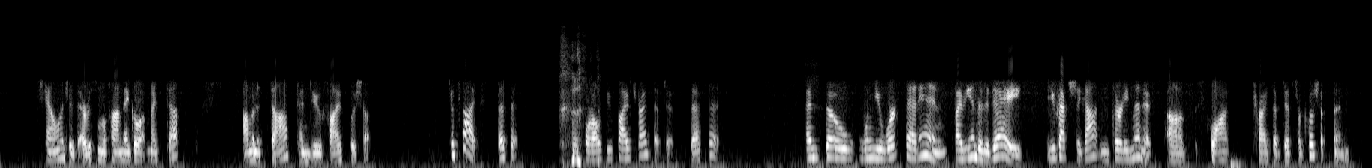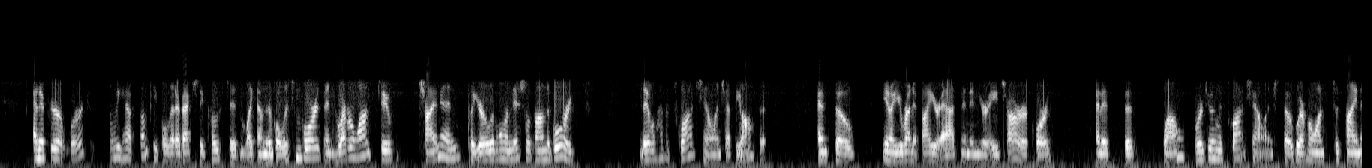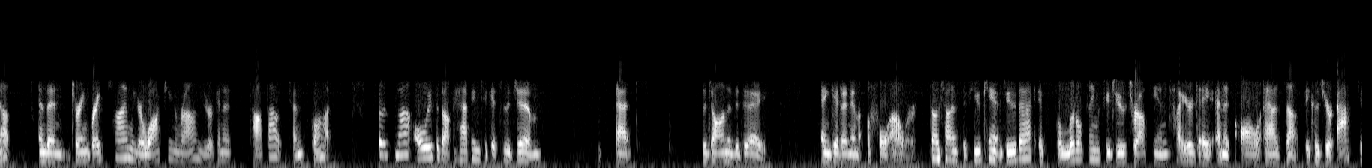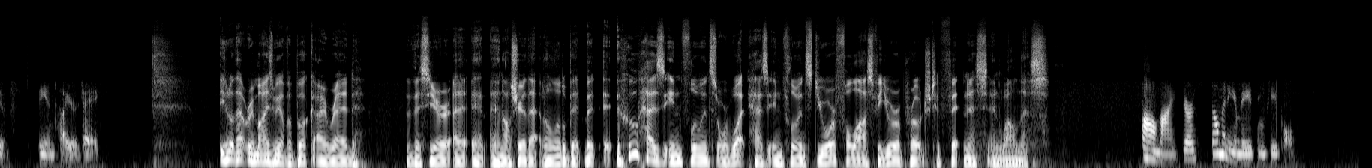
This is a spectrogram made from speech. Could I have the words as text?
challenge is every single time I go up my steps, I'm going to stop and do five push ups. Just five. That's it. or I'll do five tricep dips. That's it. And so when you work that in, by the end of the day, you've actually gotten 30 minutes of squats, tricep dips, or push ups in. And if you're at work, we have some people that have actually posted, like on their bulletin boards, and whoever wants to chime in, put your little initials on the board. They will have a squat challenge at the office. And so, you know, you run it by your admin and your HR, of course, and it's this, well, we're doing a squat challenge. So whoever wants to sign up, and then during break time when you're walking around, you're going to pop out 10 squats. So it's not always about having to get to the gym at the dawn of the day and get in a full hour. Sometimes if you can't do that, it's the little things you do throughout the entire day and it all adds up because you're active the entire day. You know, that reminds me of a book I read this year, uh, and, and, I'll share that in a little bit. But uh, who has influenced or what has influenced your philosophy, your approach to fitness and wellness? Oh, my. There are so many amazing people.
